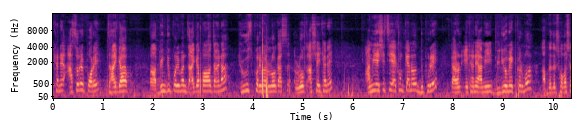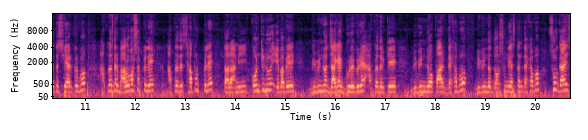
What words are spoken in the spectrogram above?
এখানে আসরের পরে জায়গা বিন্দু পরিমাণ জায়গা পাওয়া যায় না। হিউজ পরিমাণ লোক আসে লোক আসে এখানে। আমি এসেছি এখন কেন দুপুরে? কারণ এখানে আমি ভিডিও মেক করব, আপনাদের সবার সাথে শেয়ার করব। আপনাদের ভালোবাসা পেলে, আপনাদের সাপোর্ট পেলে, তাহলে আমি কন্টিনিউ এভাবে বিভিন্ন জায়গায় ঘুরে ঘুরে আপনাদেরকে বিভিন্ন পার্ক দেখাবো, বিভিন্ন দর্শনীয় স্থান দেখাবো। সো গাইস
